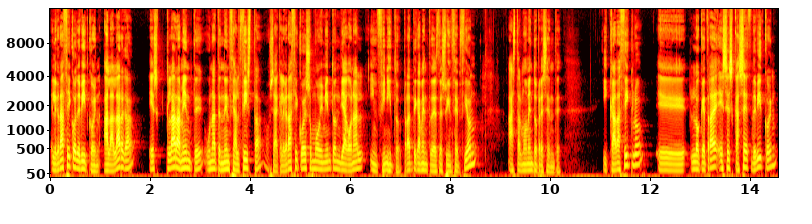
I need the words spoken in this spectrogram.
El gráfico de Bitcoin a la larga es claramente una tendencia alcista, o sea que el gráfico es un movimiento en diagonal infinito, prácticamente desde su incepción hasta el momento presente. Y cada ciclo eh, lo que trae es escasez de Bitcoin,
